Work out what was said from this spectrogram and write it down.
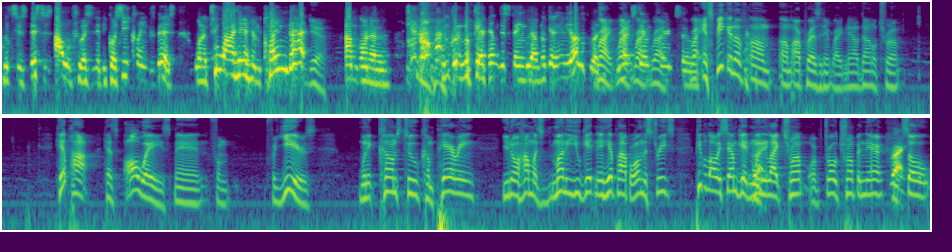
which is this is our president because he claims this. When a two I hear him claim that, Yeah. I'm gonna you know I'm gonna look at him the same way I look at any other president. Right. Right. Right. Right. So, Right. And speaking of um, um, our president right now, Donald Trump, hip hop has always, man, from for years, when it comes to comparing, you know, how much money you getting in hip hop or on the streets, people always say I'm getting money Right. like Trump or throw Trump in there. Right. So,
